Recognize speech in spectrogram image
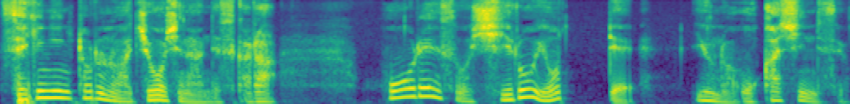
責任取るのは上司なんですからほうれん草しろよっていうのはおかしいんですよ。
